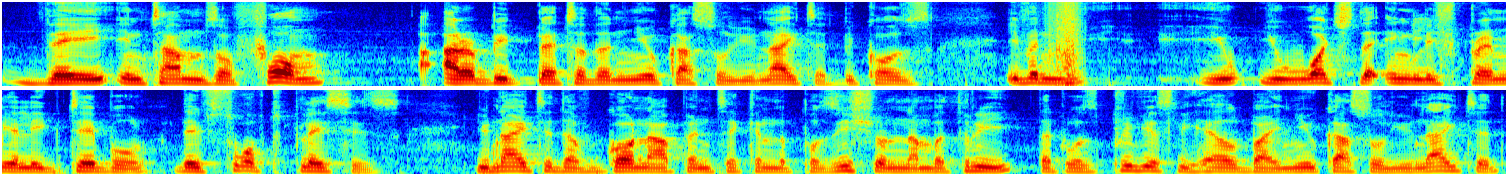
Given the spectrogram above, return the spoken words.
they, in terms of form, are a bit better than Newcastle United because even you, you watch the English Premier League table, they've swapped places. United have gone up and taken the position number three that was previously held by Newcastle United,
